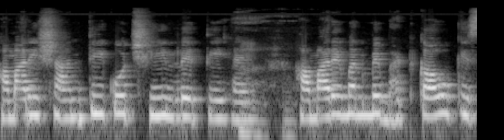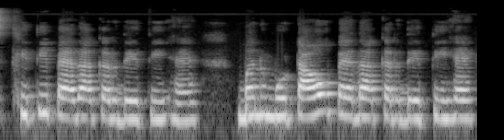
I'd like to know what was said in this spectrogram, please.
हमारी शांति को छीन लेती है। हम्म, हम्म, हमारे मन में भटकाव की स्थिति पैदा कर देती है। मन मुटाव पैदा कर देती है।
